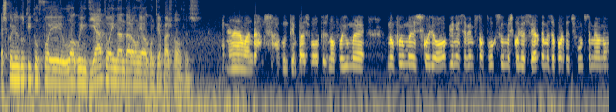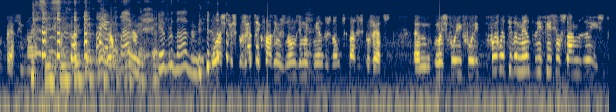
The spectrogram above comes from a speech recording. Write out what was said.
A escolha do título foi logo imediato ou ainda andaram ali algum tempo às voltas? Não, andámos algum tempo às voltas. Não foi uma, não foi uma escolha óbvia, nem sabemos tão pouco se foi uma escolha certa, mas a Porta dos Fundos também é um nome péssimo, não é? Sim, sim. Ah, é verdade, é verdade. Eu acho que os projetos é que fazem os nomes e muito menos os nomes que fazem os projetos. Um, mas foi, foi, foi relativamente difícil estarmos a isto.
